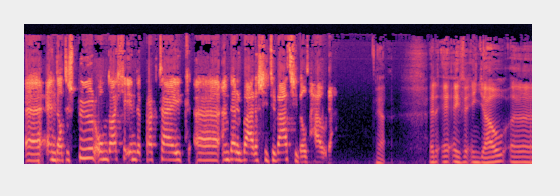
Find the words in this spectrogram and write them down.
Ja. en dat is puur omdat je in de praktijk een werkbare situatie wilt houden. En e-, even in jouw uh,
